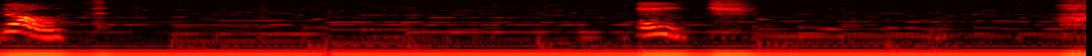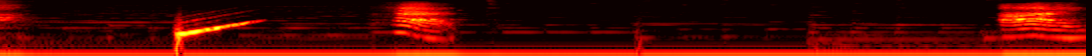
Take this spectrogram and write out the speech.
Goat. H. Hat. I.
